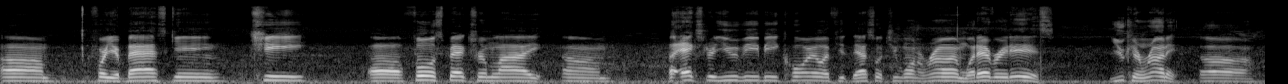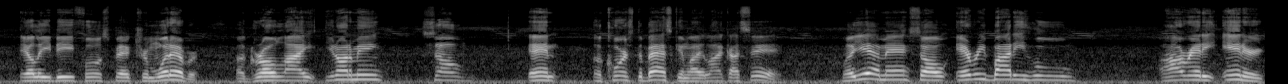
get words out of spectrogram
um, for your basking, chi, uh, full spectrum light, um, an extra UVB coil if you, that's what you want to run, whatever it is, you can run it. Uh, LED, full spectrum, whatever. A grow light, you know what I mean? So, and of course the basking light, like I said. But yeah, man, so everybody who already entered,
